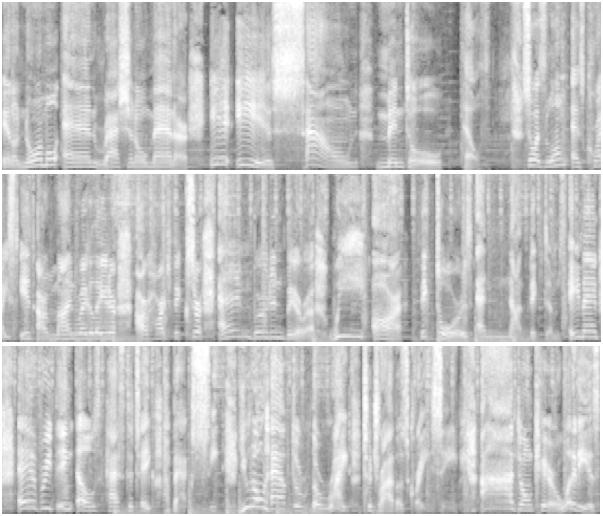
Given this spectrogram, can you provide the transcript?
in a normal and rational manner. It is sound mental health. So, as long as Christ is our mind regulator, our heart fixer, and burden bearer, we are victors and not victims. Amen. Everything else has to take a back seat. You don't have to, the right to drive us crazy. I don't care what it is.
